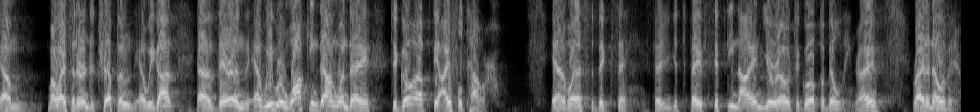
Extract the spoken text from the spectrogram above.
um, my wife had earned a trip, and uh, we got uh, there, and we were walking down one day to go up the Eiffel Tower. And boy, that's the big thing. You get to pay 59 euro to go up a building, right? Ride an elevator.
